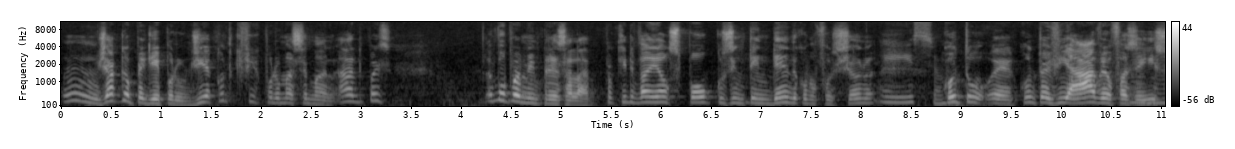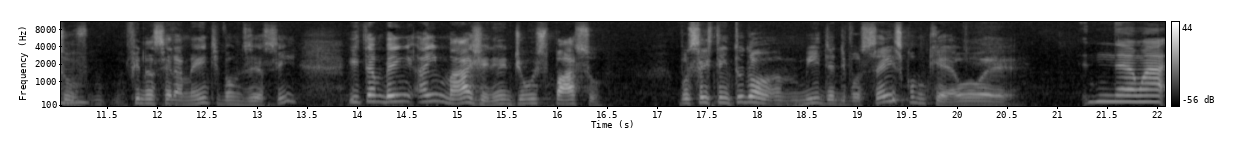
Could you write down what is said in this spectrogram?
hum, já que eu peguei por um dia, quanto que fica por uma semana? Ah, depois eu vou para minha empresa lá, porque ele vai aos poucos entendendo como funciona. Isso. Quanto é, quanto é viável fazer uhum. isso financeiramente, vamos dizer assim. E também a imagem né, de um espaço. Vocês têm tudo a mídia de vocês? Como que é? Ou é... Não, a,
